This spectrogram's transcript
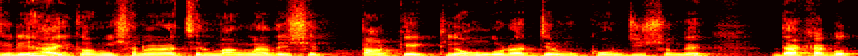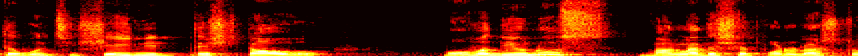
যিনি হাই কমিশনার আছেন বাংলাদেশের, তাঁকে একটি অঙ্গরাজ্যের মুখ্যমন্ত্রীর সঙ্গে দেখা করতে বলছি। সেই নির্দেশটাও মোহাম্মদ ইউনুস, বাংলাদেশের পররাষ্ট্র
